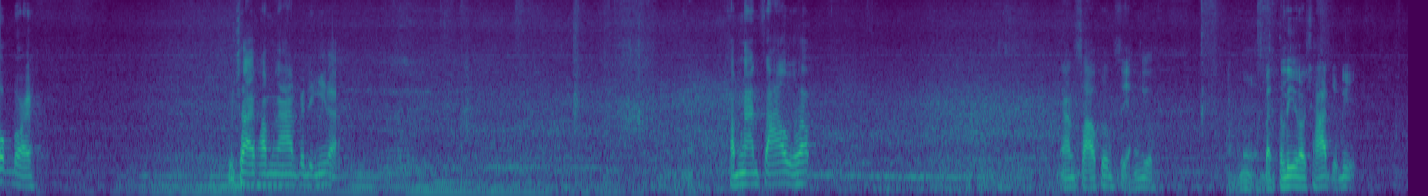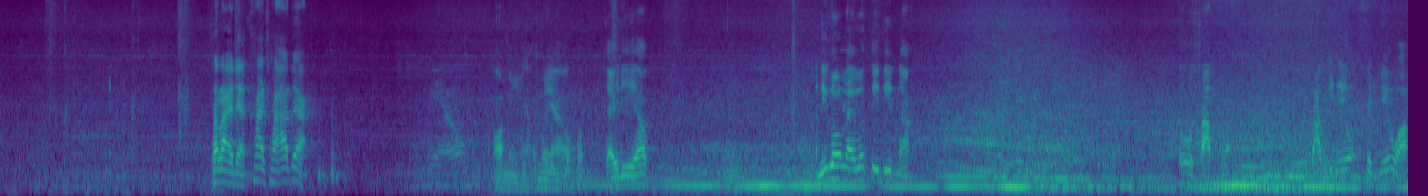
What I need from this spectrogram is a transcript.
รกๆหน่อย ผู้ชายทำงานเป็นอย่างนี้แหละทำงานซาวอยู่ครับ งานซาวเครื่องเสียงอยู่นี่แบตเตอรี่เราชาร์จอยู่นี่เท่าไรเนี่ย ค่าชาร์จเนี่ย อาอ๋อนี่ครับไม่เอาครับ ใจดีครับ อันนี้รถอะไรรถตีดินนะโอ้ซับละซับกี่นิ้วสิบนิ้วเหรอ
